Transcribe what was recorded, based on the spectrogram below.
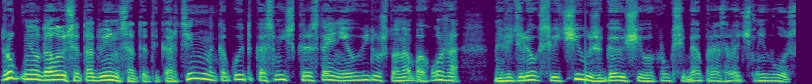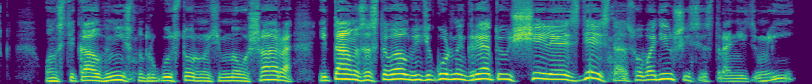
Вдруг мне удалось отодвинуться от этой картины на какое-то космическое расстояние. Я увидел, что она похожа на фитилек свечи, выжигающий вокруг себя прозрачный воск. Он стекал вниз на другую сторону земного шара, и там застывал в виде горной гряды ущелья, а здесь, на освободившейся стороне земли,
